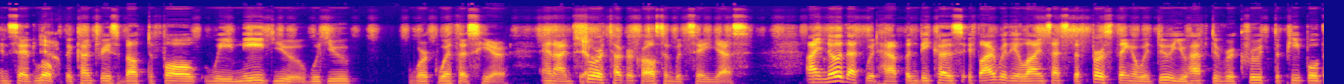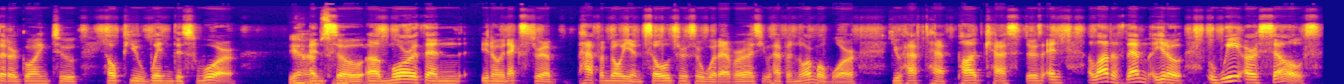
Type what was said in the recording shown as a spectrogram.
and said, look, yeah. the country is about to fall. We need you. Would you work with us here? And I'm sure yeah. Tucker Carlson would say yes. I know that would happen because if I were the alliance, that's the first thing I would do. You have to recruit the people that are going to help you win this war. Yeah, and so uh, more than you know an extra half a million soldiers or whatever, as you have a normal war, you have to have podcasters, and a lot of them, you know, we ourselves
